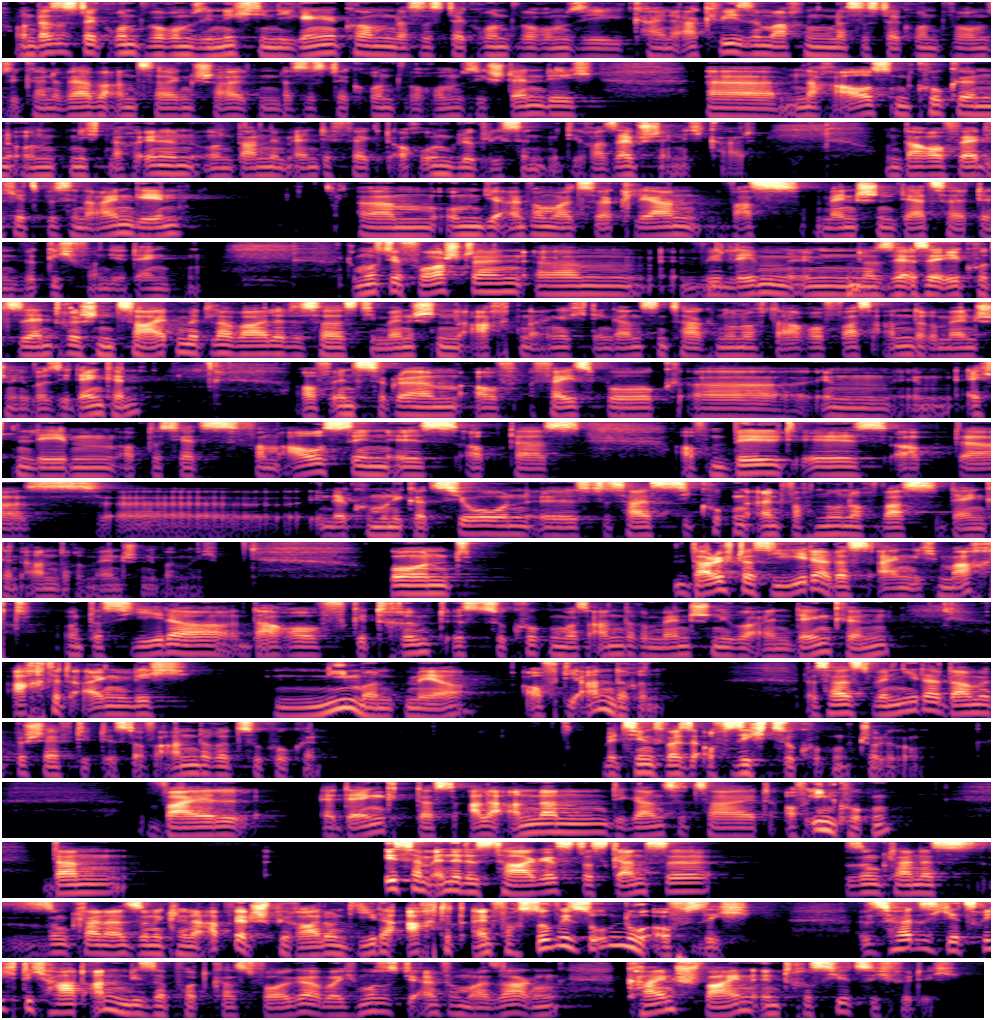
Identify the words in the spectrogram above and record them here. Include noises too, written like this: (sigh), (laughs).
Und das ist der Grund, warum sie nicht in die Gänge kommen, das ist der Grund, warum sie keine Akquise machen, das ist der Grund, warum sie keine Werbeanzeigen schalten, das ist der Grund, warum sie ständig äh, nach außen gucken und nicht nach innen und dann im Endeffekt auch unglücklich sind mit ihrer Selbstständigkeit. Und darauf werde ich jetzt ein bisschen eingehen, ähm, um dir einfach mal zu erklären, was Menschen derzeit denn wirklich von dir denken. Du musst dir vorstellen, ähm, wir leben in einer sehr, sehr egozentrischen Zeit mittlerweile. Das heißt, die Menschen achten eigentlich den ganzen Tag nur noch darauf, was andere Menschen über sie denken. Auf Instagram, auf Facebook, äh, im, im echten Leben, ob das jetzt vom Aussehen ist, ob das auf dem Bild ist, ob das äh, in der Kommunikation ist. Das heißt, sie gucken einfach nur noch, was denken andere Menschen über mich. Und dadurch, dass jeder das eigentlich macht und dass jeder darauf getrimmt ist, zu gucken, was andere Menschen über einen denken, achtet eigentlich niemand mehr auf die anderen. Das heißt, wenn jeder damit beschäftigt ist, auf andere zu gucken, beziehungsweise auf sich zu gucken, Entschuldigung, weil er denkt, dass alle anderen die ganze Zeit auf ihn gucken, dann ist am Ende des Tages das Ganze so ein kleines, so ein kleiner, so eine kleine Abwärtsspirale und jeder achtet einfach sowieso nur auf sich. Es hört sich jetzt richtig hart an in dieser Podcast-Folge, aber ich muss es dir einfach mal sagen, kein Schwein interessiert sich für dich.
